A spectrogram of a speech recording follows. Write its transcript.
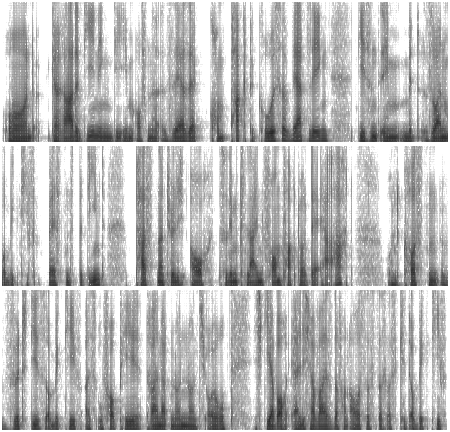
Und gerade diejenigen, die eben auf eine sehr, sehr kompakte Größe Wert legen, die sind eben mit so einem Objektiv bestens bedient. Passt natürlich auch zu dem kleinen Formfaktor der R8 und kosten wird dieses Objektiv als UVP 399 Euro. Ich gehe aber auch ehrlicherweise davon aus, dass das als Kit-Objektiv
